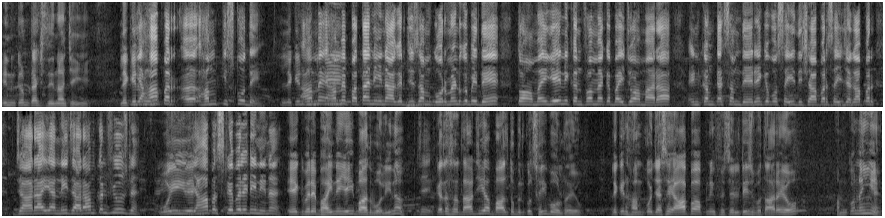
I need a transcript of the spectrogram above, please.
इनकम टैक्स देना चाहिए। लेकिन यहाँ पर अ, हम किसको दें? लेकिन हमें हमें पता नहीं ना अगर जिस हम गवर्नमेंट को भी दें तो हमें ये नहीं कंफर्म है कि भाई जो हमारा इनकम टैक्स हम दे रहे हैं कि वो सही दिशा पर सही जगह पर जा रहा है या नहीं जा रहा हम कंफ्यूज हैं। वही यहाँ पर स्टेबिलिटी नहीं ना। एक मेरे भाई ने यही बात बोली ना। कहता सरदार जी आप बाल तो बिल्कुल सही बोल रहे हो लेकिन हमको जैसे आप अपनी फैसिलिटीज़ बता रहे हो हमको नहीं है।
